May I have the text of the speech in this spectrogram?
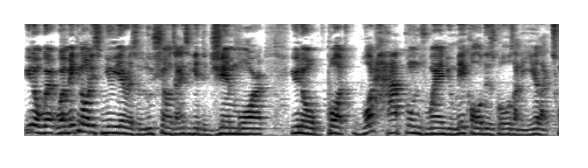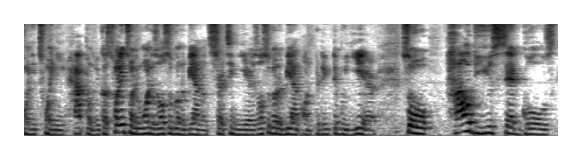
You know, we're, we're making all these New Year resolutions. I need to hit the gym more you know but what happens when you make all these goals and a year like 2020 happens? Because 2021 is also going to be an uncertain year. It's also going to be an unpredictable year. So how do you set goals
